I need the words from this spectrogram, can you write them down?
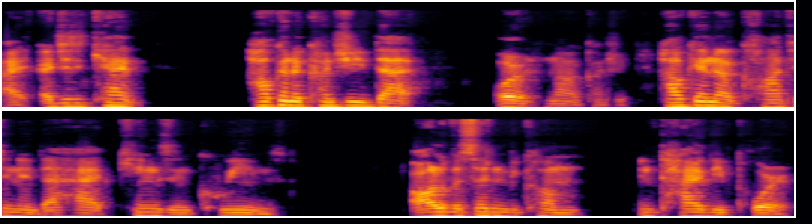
I, I just can't. How can a country that, or not a country, how can a continent that had kings and queens all of a sudden become entirely poor?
